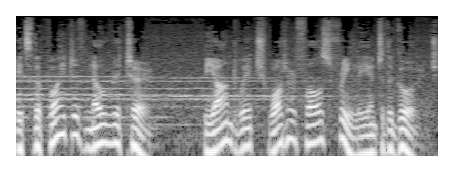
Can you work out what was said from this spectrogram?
It's the point of no return, beyond which water falls freely into the gorge.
